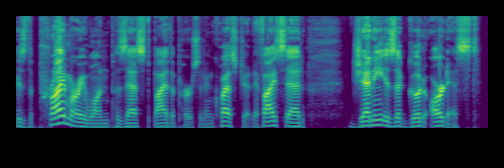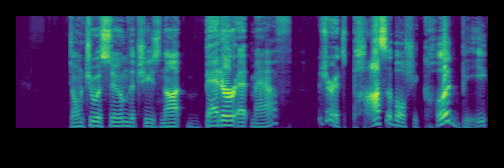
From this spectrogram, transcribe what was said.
is the primary one possessed by the person in question. If I said, Jenny is a good artist, don't you assume that she's not better at math? Sure, it's possible she could be,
